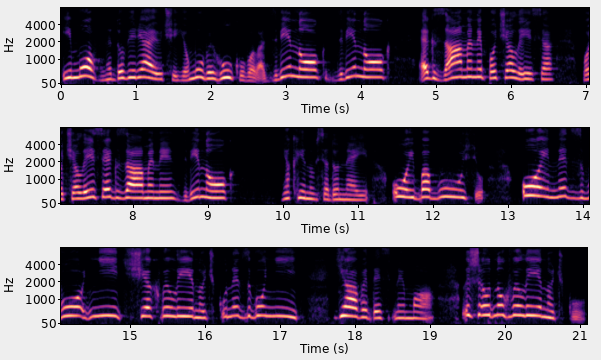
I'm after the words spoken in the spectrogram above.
і, мов не довіряючи йому, вигукувала Дзвінок, дзвінок, екзамени почалися, почалися екзамени, дзвінок. Я кинувся до неї. Ой, бабусю, ой, не дзвоніть ще хвилиночку, не дзвоніть. Яви десь нема. Лише одну хвилиночку.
